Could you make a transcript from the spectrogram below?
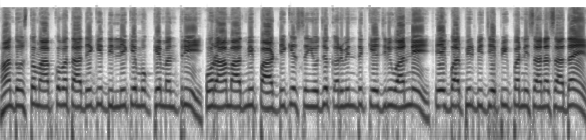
हाँ। दोस्तों मैं आपको बता दें कि दिल्ली के मुख्यमंत्री और आम आदमी पार्टी के संयोजक अरविंद केजरीवाल ने एक बार फिर बीजेपी पर निशाना साधा है।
